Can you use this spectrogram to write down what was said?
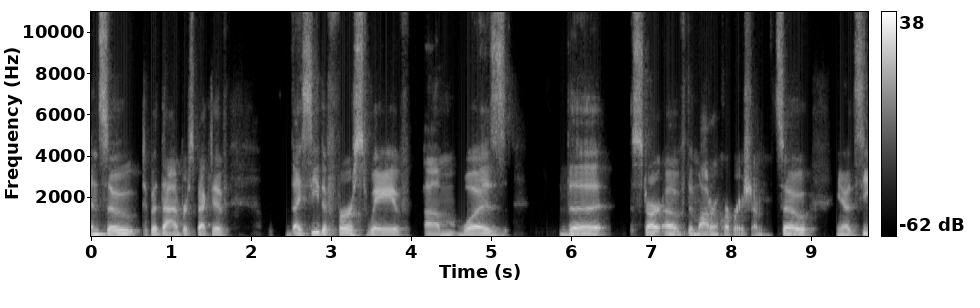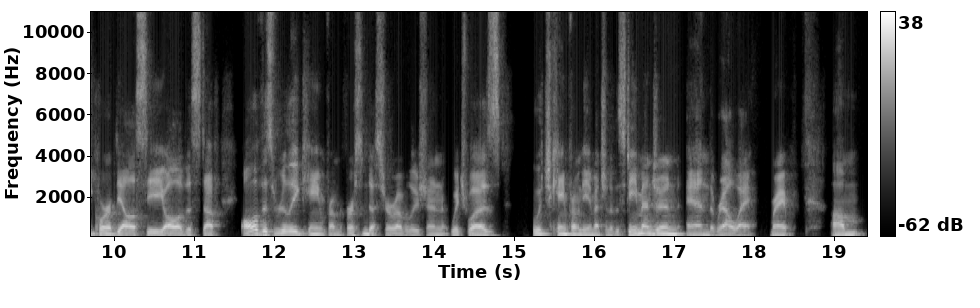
And so to put that in perspective, I see the first wave um, was the start of the modern corporation. So, you know, the C Corp, the LLC, all of this stuff, all of this really came from the first industrial revolution, which was which came from the invention of the steam engine and the railway, right? Um,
